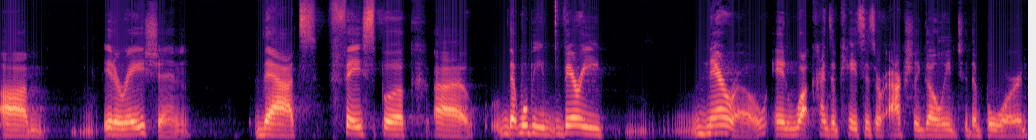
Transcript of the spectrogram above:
um, iteration that Facebook uh, that will be very narrow in what kinds of cases are actually going to the board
